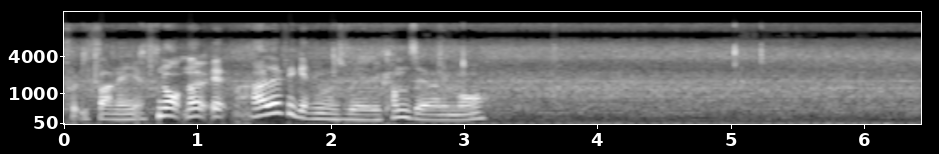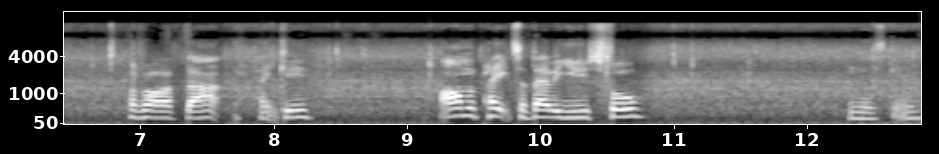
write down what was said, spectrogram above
Pretty funny. If not, no, it, I don't think anyone's really comes here anymore. I'd rather have that, thank you. Armour plates are very useful in this game.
